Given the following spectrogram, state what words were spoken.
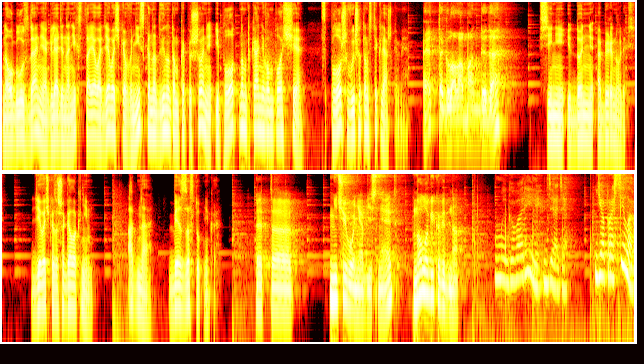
На углу здания, глядя на них, стояла девочка в низко надвинутом капюшоне и плотном тканевом плаще, сплошь вышитом стекляшками. Это глава банды, да? Синий и Донни обернулись. Девочка зашагала к ним. Одна, без заступника. Это ничего не объясняет, но логика видна. Мы говорили, дядя. Я просила,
